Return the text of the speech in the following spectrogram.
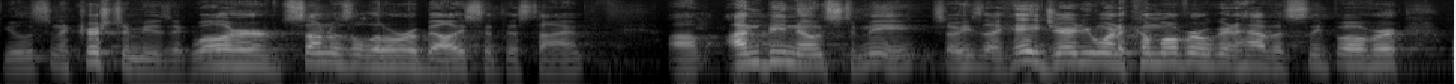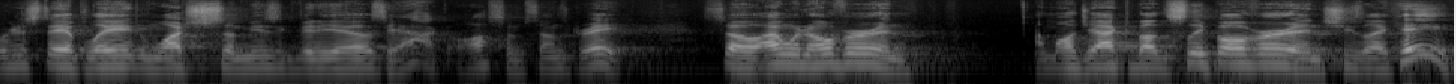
You listen to Christian music. Well, her son was a little rebellious at this time um, unbeknownst to me. So he's like, hey, Jerad, you want to come over? We're going to have a sleepover. We're going to stay up late and watch some music videos. Yeah, awesome. Sounds great. So I went over and I'm all jacked about the sleepover. And she's like, hey,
